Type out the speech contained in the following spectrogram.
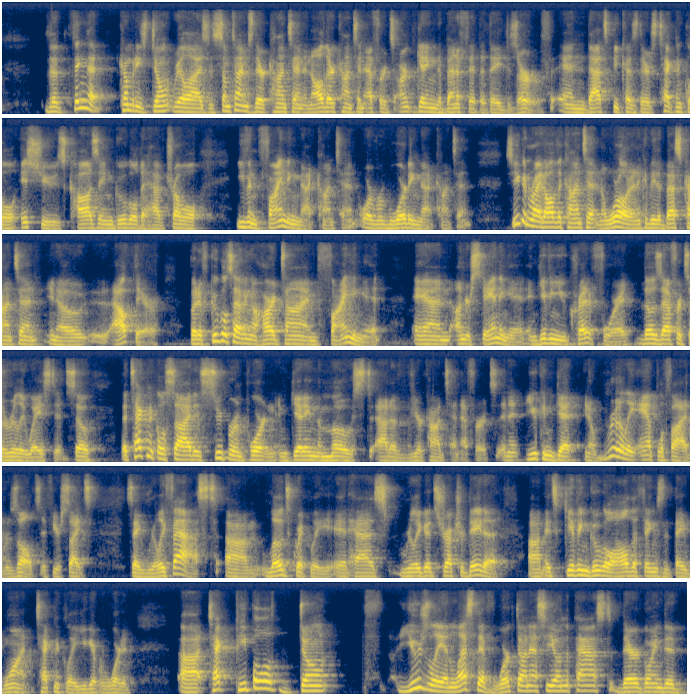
the thing that companies don't realize is sometimes their content and all their content efforts aren't getting the benefit that they deserve, and that's because there's technical issues causing Google to have trouble even finding that content or rewarding that content. So you can write all the content in the world, and it could be the best content you know out there. But if Google's having a hard time finding it, and understanding it and giving you credit for it, those efforts are really wasted. So the technical side is super important in getting the most out of your content efforts. And it, you can get, you know, really amplified results if your site's say really fast, um, loads quickly, it has really good structured data. Um, it's giving Google all the things that they want. Technically, you get rewarded. Uh, tech people don't usually, unless they've worked on SEO in the past, they're going to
